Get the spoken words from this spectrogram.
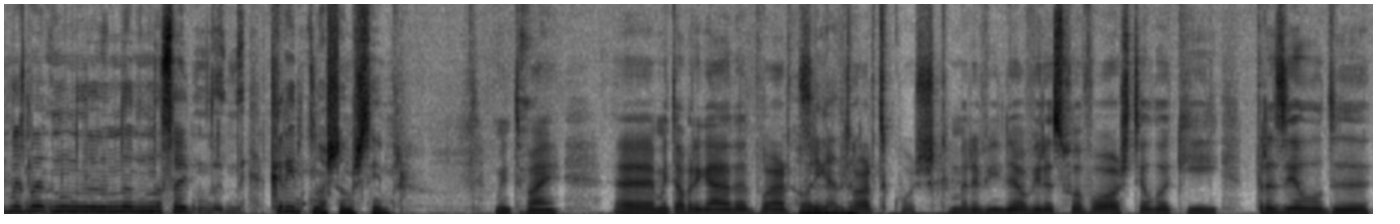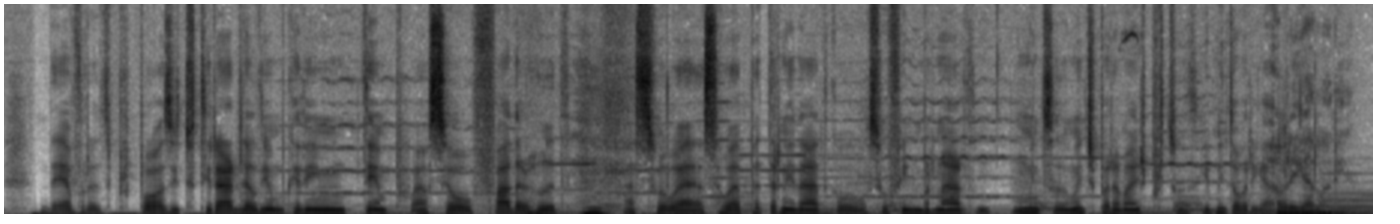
mas lá- não, não- não- não sei, crente nós somos sempre. Muito bem. Uh, muito obrigada, Duarte. Obrigado. Duarte Coxo, que maravilha ouvir a sua voz, tê-lo aqui, trazê-lo de, de Évora de propósito, tirar-lhe ali um bocadinho de tempo ao seu fatherhood, hum. à, sua, à sua paternidade com o seu filho Bernardo. Muito, muitos parabéns por tudo e muito obrigado. Obrigado, Marina.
